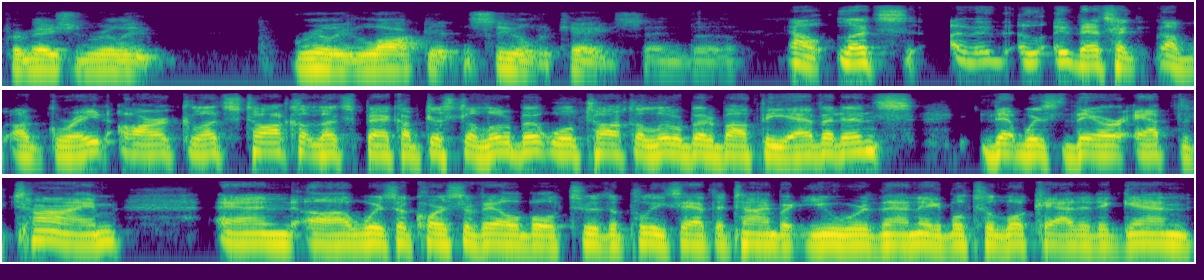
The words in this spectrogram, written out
information really really locked it and sealed the case. And uh, now let's, uh, that's a, a, great arc. Let's talk, let's back up just a little bit. We'll talk a little bit about the evidence that was there at the time and uh, was, of course, available to the police at the time, but you were then able to look at it again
